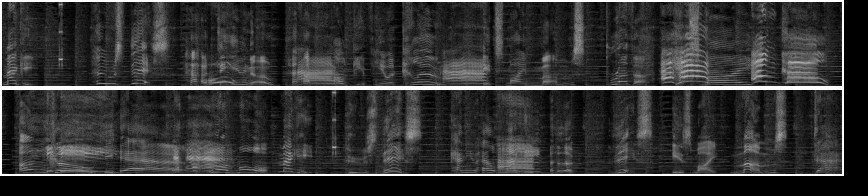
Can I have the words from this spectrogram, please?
Maggie, who's this? Do you know? I'll give you a clue. Uh, it's my mum's brother. Aha! It's my. Uncle. yeah. One more, Maggie. Who's this? Can you help ah. Maggie? Look, this is my mum's dad.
